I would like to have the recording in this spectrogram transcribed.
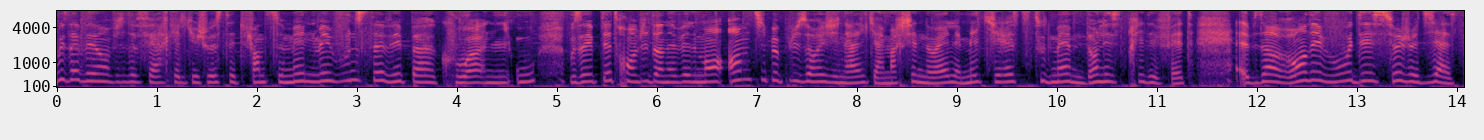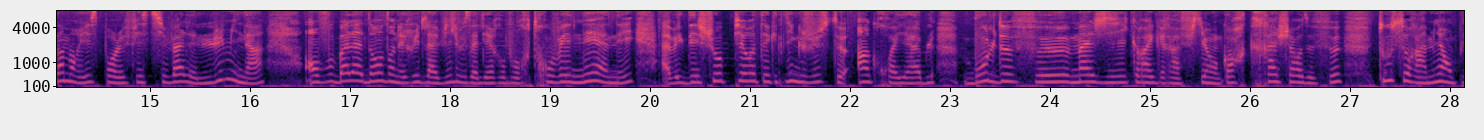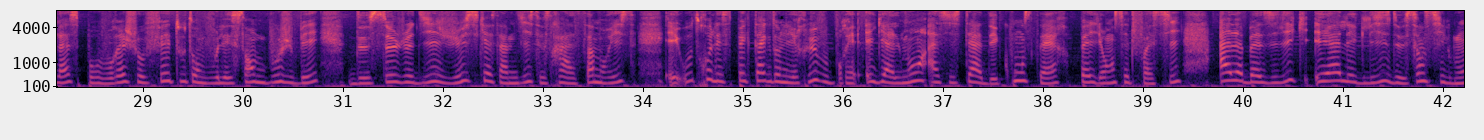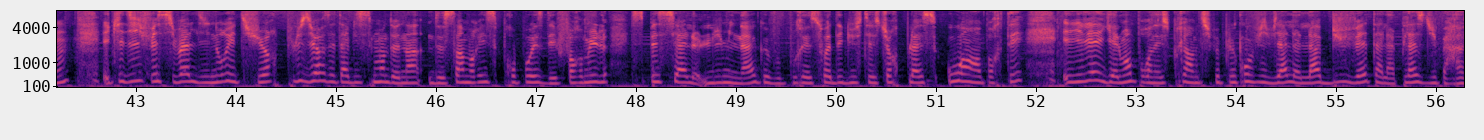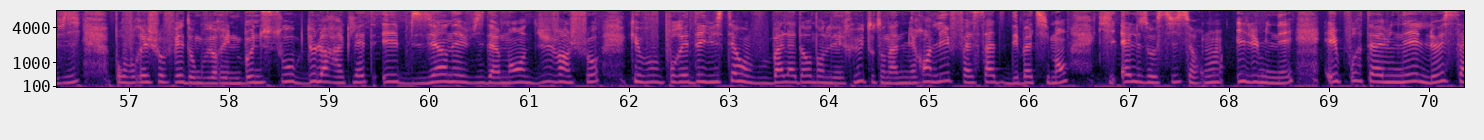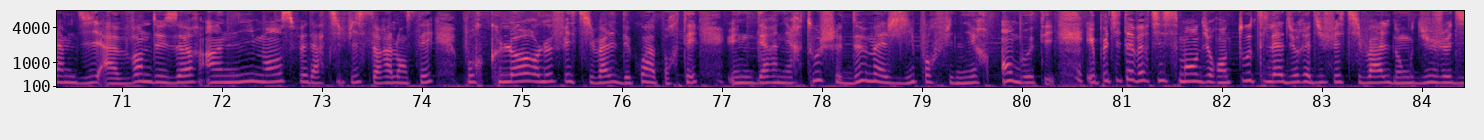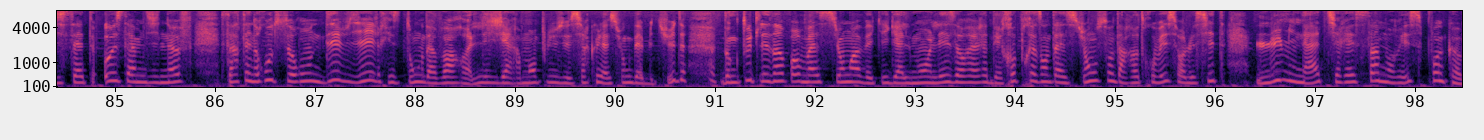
Vous avez envie de faire quelque chose cette fin de semaine, mais vous ne savez pas quoi ni où. Vous avez peut-être envie d'un événement un petit peu plus original qu'un marché de Noël, mais qui reste tout de même dans l'esprit des fêtes. Eh bien, rendez-vous dès ce jeudi à Saint-Maurice pour le festival Lumina. En vous baladant dans les rues de la ville, vous allez vous retrouver nez à nez avec des shows pyrotechniques juste incroyables. Boules de feu, magie, chorégraphie, encore cracheurs de feu. Tout sera mis en place pour vous réchauffer tout en vous laissant bouche bée. De ce jeudi jusqu'à samedi, ce sera à Saint-Maurice. Et outre les spectacles dans les rues, vous pourrez également assister à des concerts payants cette fois-ci à la basilique et à l'église de Saint-Sigmond. Et qui dit festival dit nourriture, plusieurs établissements de, de Saint-Maurice proposent des formules spéciales Lumina que vous pourrez soit déguster sur place ou à emporter. Et il y a également pour un esprit un petit peu plus convivial la buvette à la place du parvis pour vous réchauffer. Donc vous aurez une bonne soupe, de la raclette et bien évidemment du vin chaud que vous pourrez déguster en vous baladant dans les rues tout en admirant les façades des bâtiments qui elles aussi seront illuminées. Et pour terminer, le samedi à 22h, un immense feu d'artifice sera lancé pour clore le festival. De quoi apporter une dernière touche de magie pour finir en beauté. Et petit avertissement durant toute la durée du festival, donc du jeudi 7 au samedi 9, certaines routes seront déviées. Il risque donc d'avoir légèrement plus de circulation que d'habitude. Donc toutes les informations avec également les horaires des représentations sont à retrouver sur le site lumina-saint-maurice.com.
